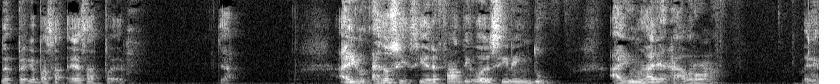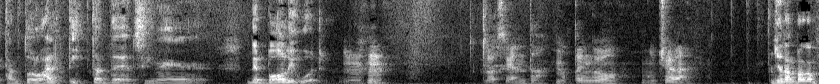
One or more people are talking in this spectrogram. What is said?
después que pasa esas, pues ya. Hay un, eso sí, si eres fanático del cine hindú, hay un área cabrona. De que están todos los artistas del cine de Bollywood. Lo siento, no tengo mucha... Yo tampoco.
